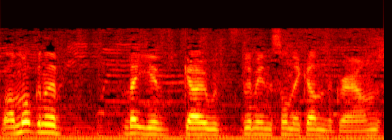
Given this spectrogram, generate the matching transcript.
Well, I'm not gonna let you go with Blimmin' Sonic Underground.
